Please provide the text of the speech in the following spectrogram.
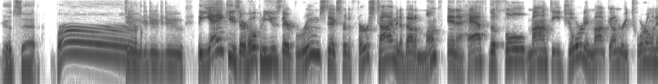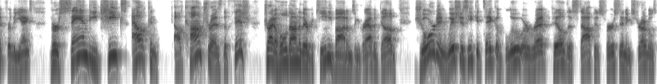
Good set. Burn. Do, do, do. The Yankees are hoping to use their broomsticks for the first time in about a month and a half. The full Monty Jordan Montgomery twirling it for the Yanks versus Sandy Cheeks Alcon- Alcantara. The fish try to hold on to their bikini bottoms and grab a dub. Jordan wishes he could take a blue or red pill to stop his first inning struggles.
